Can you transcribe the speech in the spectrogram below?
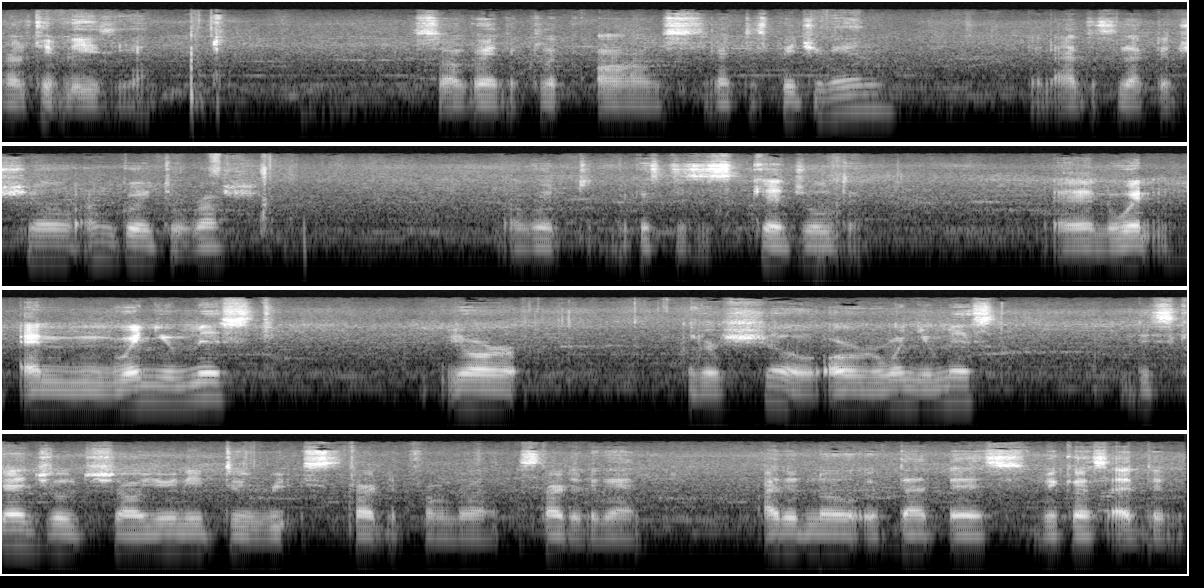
Relatively easy, yeah? So I'm going to click on select this page again, then add the selected show. I'm going to rush. I'm going to, because this is scheduled and when and when you missed your your show or when you missed the scheduled show you need to restart it from the start it again I don't know if that is because I didn't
